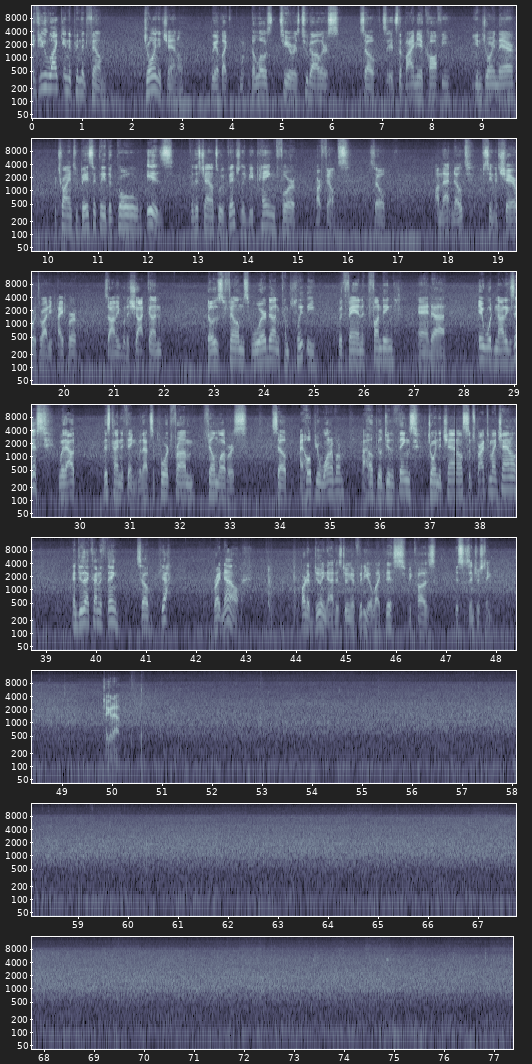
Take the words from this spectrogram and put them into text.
If you like independent film, join the channel. We have like the lowest tier is two dollars, so it's, it's the buy me a coffee. You can join there. We're trying to basically the goal is for this channel to eventually be paying for our films. So on that note, you've seen the chair with Roddy Piper, Zombie with a shotgun. Those films were done completely with fan funding and uh, it would not exist without this kind of thing, without support from film lovers. So I hope you're one of them. I hope you'll do the things, join the channel, subscribe to my channel, and do that kind of thing. So yeah, right now, part of doing that is doing a video like this because this is interesting. Check it out.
